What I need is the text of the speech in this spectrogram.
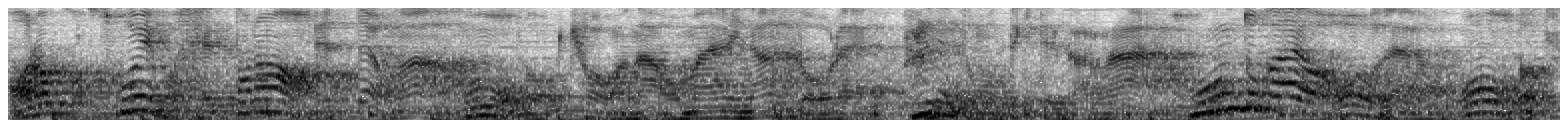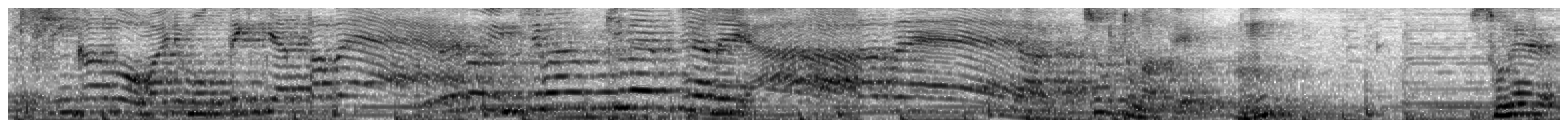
あらかそういえば減ったな。減ったよな、うん。そう今日はなお前になんと俺プレゼント持ってきてるからな。本当かよ。そうだよ。チキンカツをお前に持ってきてやったぜ。俺の一番好きなやつじゃねえやったぜ。いやちょっと待って。ん？それ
